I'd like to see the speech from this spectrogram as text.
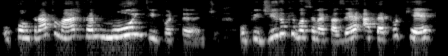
o contrato mágico é muito importante. O pedido que você vai fazer, até porque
